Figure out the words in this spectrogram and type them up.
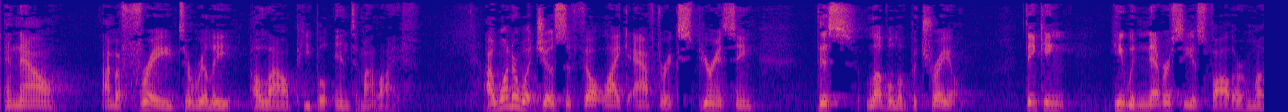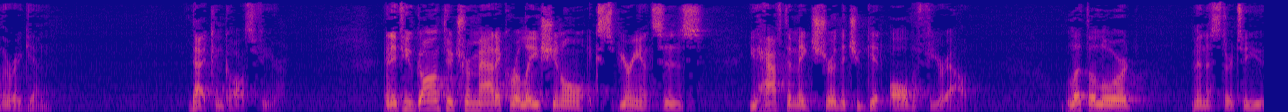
and now I'm afraid to really allow people into my life. I wonder what Joseph felt like after experiencing this level of betrayal, thinking he would never see his father or mother again. That can cause fear. And if you've gone through traumatic relational experiences, you have to make sure that you get all the fear out. Let the Lord minister to you.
